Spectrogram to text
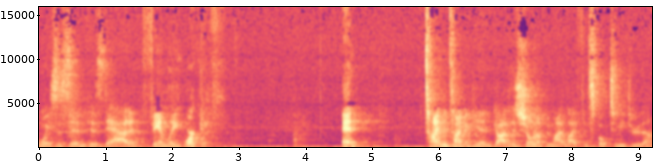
Moises and his dad and family work with. And time and time again, God has shown up in my life and spoke to me through them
